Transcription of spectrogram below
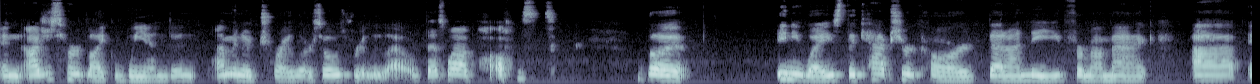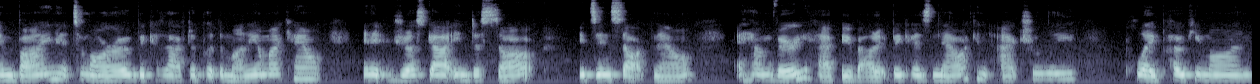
and I just heard like wind, and I'm in a trailer, so it was really loud. That's why I paused. But, anyways, the capture card that I need for my Mac I am buying it tomorrow because I have to put the money on my account and it just got into stock. It's in stock now and I'm very happy about it because now I can actually play Pokemon,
